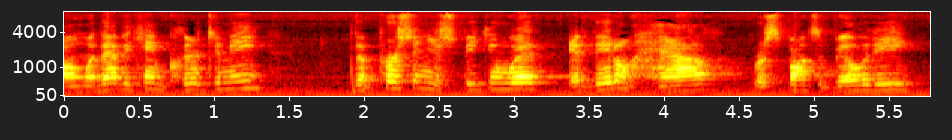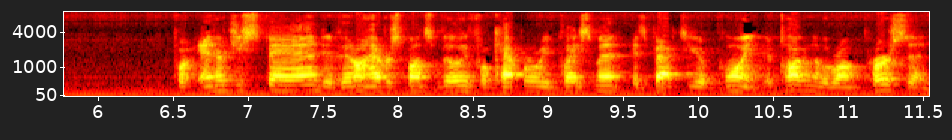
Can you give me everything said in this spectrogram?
Um, when that became clear to me, the person you're speaking with, if they don't have responsibility for energy spend, if they don't have responsibility for capital replacement, it's back to your point. You're talking to the wrong person.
